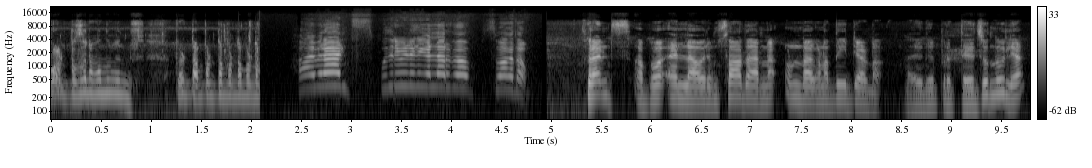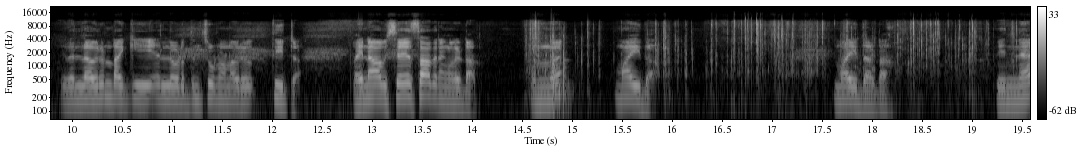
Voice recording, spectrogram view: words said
പട്ടസനം വന്നു. പെട്ട പെട്ട പെട്ട പെട്ട. ഫ്രണ്ട്സ് അപ്പോൾ എല്ലാവരും സാധാരണ ഉണ്ടാക്കണ തീറ്റ കേട്ടോ അതായത് പ്രത്യേകിച്ചൊന്നുമില്ല. ഇതെല്ലാവരും ഉണ്ടാക്കി എല്ലായിടത്തും ചൂടണ ഒരു തീറ്റ. അപ്പം അതിനാവശ്യമായ സാധനങ്ങൾ കേട്ടോ ഒന്ന് മൈദ. മൈദ കേട്ടോ പിന്നെ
